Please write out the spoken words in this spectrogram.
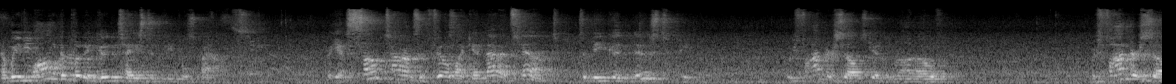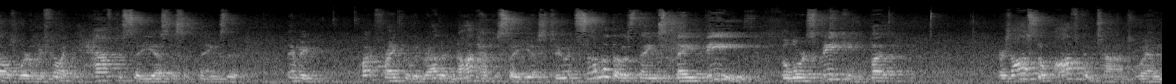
and we long to put a good taste in people's mouths. But yet sometimes it feels like in that attempt to be good news to people, we find ourselves getting run over. We find ourselves where we feel like we have to say yes to some things that, and we, quite frankly, would rather not have to say yes to. And some of those things may be the Lord speaking, but there's also oftentimes when,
